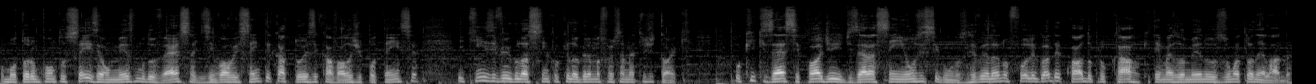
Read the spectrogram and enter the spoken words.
O motor 1.6 é o mesmo do Versa, desenvolve 114 cavalos de potência e 15,5 kgfm de torque. O Kicks S pode de 0 a 100 em 11 segundos, revelando um fôlego adequado para o carro que tem mais ou menos uma tonelada.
